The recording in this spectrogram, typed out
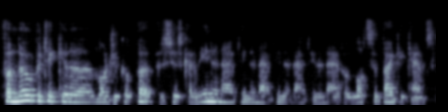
for no particular logical purpose, just kind of in and out, in and out, in and out, in and out of lots of bank accounts.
